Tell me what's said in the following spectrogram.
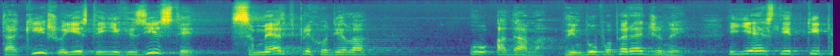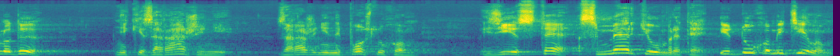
такі, що якщо їх з'їсти, смерть приходила у Адама. Він був попереджений. І ті плоди, які заражені, заражені непослухом, з'їсте, смертю умрете і духом, і тілом,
